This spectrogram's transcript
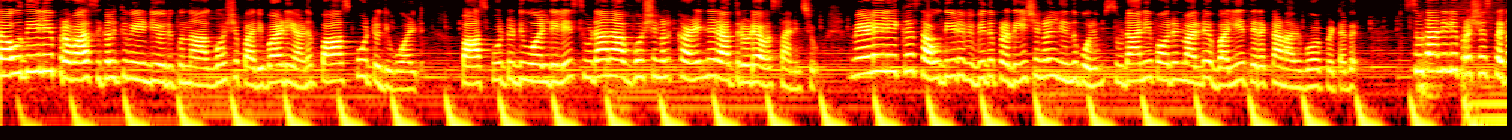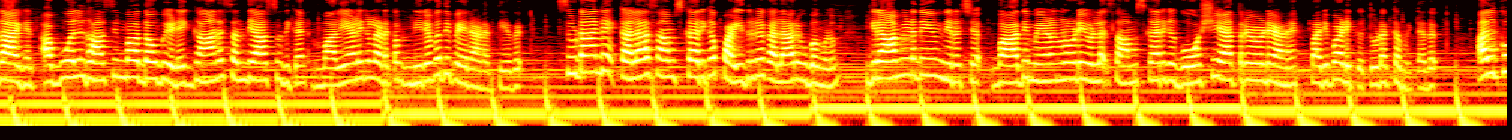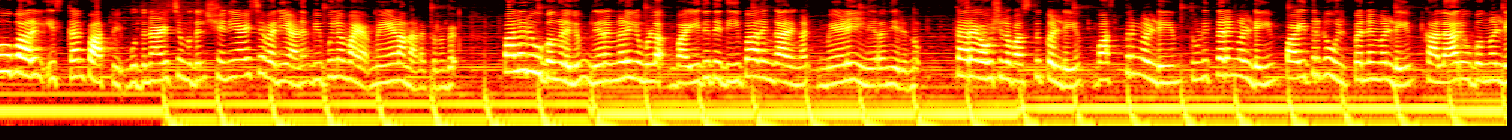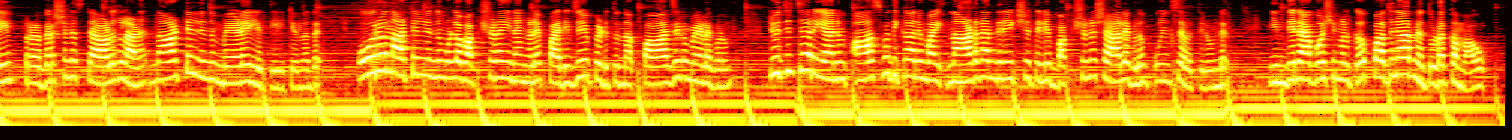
സൗദിയിലെ പ്രവാസികൾക്ക് വേണ്ടി ഒരുക്കുന്ന ആഘോഷ പരിപാടിയാണ് passport to the world. Passport to the വേൾഡിലെ Sudan ആഘോഷങ്ങൾ കഴിഞ്ഞ രാത്രിയോടെ അവസാനിച്ചു. മേളയിലേക്ക് സൗദിയുടെ വിവിധ പ്രദേശങ്ങളിൽ നിന്ന് പോലും സുഡാനി പൗരന്മാരുടെ വലിയ തിരക്കാണ് അനുഭവപ്പെട്ടത്. സുഡാനിലെ പ്രശസ്ത ഗായകൻ അബു അൽ ഖാസിം ദൌബയുടെ ഗാനസന്ധ്യ ആസ്വദിക്കാൻ മലയാളികളടക്കം നിരവധി പേരാണ് എത്തിയത്. സുഡാന്റെ കലാ സാംസ്കാരിക പൈതൃക കലാരൂപങ്ങളും ഗ്രാമീണതയും നിറച്ച് വാദ്യമേളങ്ങളോടെയുള്ള സാംസ്കാരിക ഘോഷയാത്രയോടെയാണ് പരിപാടിക്ക് തുടക്കമിട്ടത്. അൽഗോബാറിൽ ഇസ്കാൻ പാർക്കിൽ ബുധനാഴ്ച മുതൽ ശനിയാഴ്ച വരെയാണ് വിപുലമായ മേള നടക്കുന്നത്. പല രൂപങ്ങളിലും നിറങ്ങളിലുമുള്ള വൈദ്യുത ദീപാലങ്കാരങ്ങൾ മേളയിൽ നിറഞ്ഞിരുന്നു. കരകൗശല വസ്തുക്കളുടെയും വസ്ത്രങ്ങളുടെയും തുണിത്തരങ്ങളുടെയും പൈതൃക ഉൽപ്പന്നങ്ങളുടെയും കലാരൂപങ്ങളുടെയും പ്രദർശന സ്റ്റാളുകളാണ് നാട്ടിൽ നിന്നും മേളയിലെത്തിയിരിക്കുന്നത്. ഓരോ നാട്ടിൽ നിന്നുമുള്ള ഭക്ഷണ ഇനങ്ങളെ പരിചയപ്പെടുത്തുന്ന പാചകമേളകളും രുചിച്ചറിയാനും ആസ്വദിക്കാനുമായി നാടൻ അന്തരീക്ഷത്തിലെ ഭക്ഷണശാലകളും ഉത്സവത്തിലുണ്ട്. ഇന്ത്യൻ ആഘോഷങ്ങൾക്ക് പതിനാറിന് തുടക്കമാവും.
